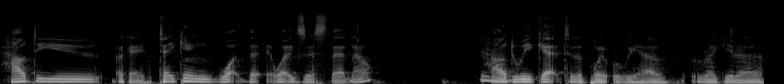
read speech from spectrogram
How do you okay taking what the, what exists there now? How Mhm. do we get to the point where we have regular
